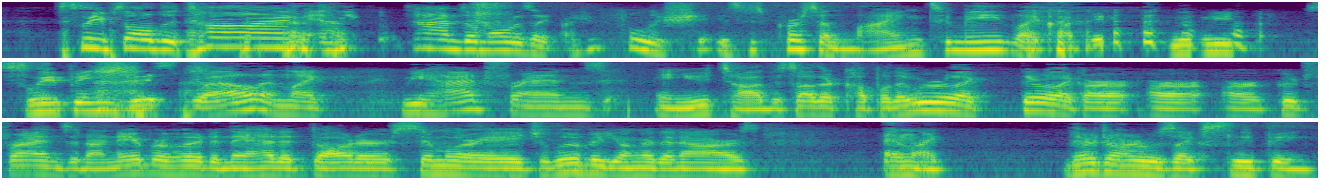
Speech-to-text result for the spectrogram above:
sleeps all the time and sometimes i'm always like are you full of shit? Is this person lying to me? Like are they really sleeping this well? And like we had friends in utah this other couple that we were like they were like our, our our good friends in our neighborhood and they had a daughter similar age a little bit younger than ours and like their daughter was like sleeping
